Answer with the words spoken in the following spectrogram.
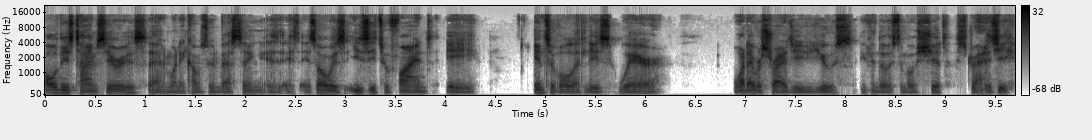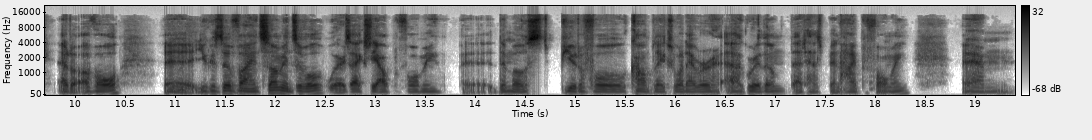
all these time series and when it comes to investing it's, it's always easy to find a interval at least where whatever strategy you use, even though it's the most shit strategy of all, uh, you can still find some interval where it's actually outperforming uh, the most beautiful, complex, whatever algorithm that has been high performing. Um,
